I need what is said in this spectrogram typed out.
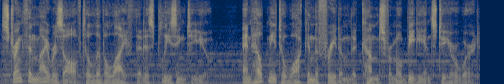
Strengthen my resolve to live a life that is pleasing to you, and help me to walk in the freedom that comes from obedience to your word.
